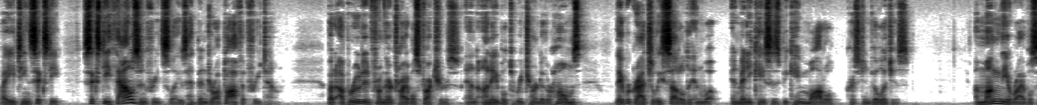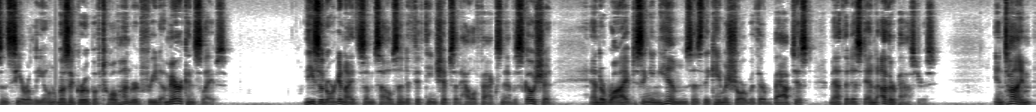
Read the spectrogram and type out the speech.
By 1860, 60,000 freed slaves had been dropped off at Freetown. But uprooted from their tribal structures and unable to return to their homes, they were gradually settled in what, in many cases, became model Christian villages. Among the arrivals in Sierra Leone was a group of 1,200 freed American slaves. These had organized themselves into 15 ships at Halifax, Nova Scotia, and arrived singing hymns as they came ashore with their Baptist, Methodist, and other pastors. In time,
